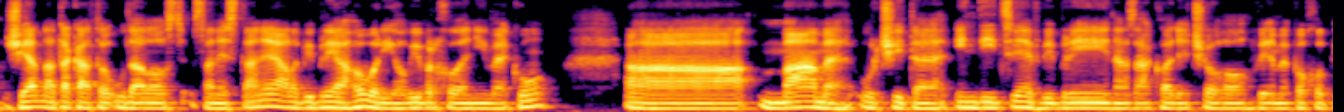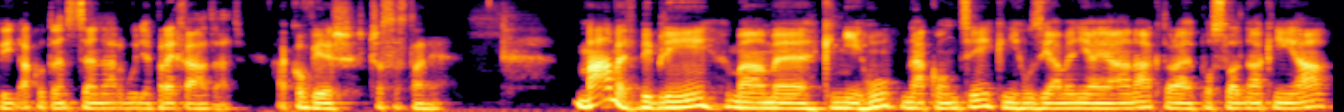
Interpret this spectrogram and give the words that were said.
žiadna takáto udalosť sa nestane, ale Biblia hovorí o vyvrcholení veku a máme určité indície v Biblii, na základe čoho vieme pochopiť, ako ten scenár bude prechádzať. Ako vieš, čo sa stane? Máme v Biblii, máme knihu na konci, knihu Zjavenia Jána, ktorá je posledná kniha.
